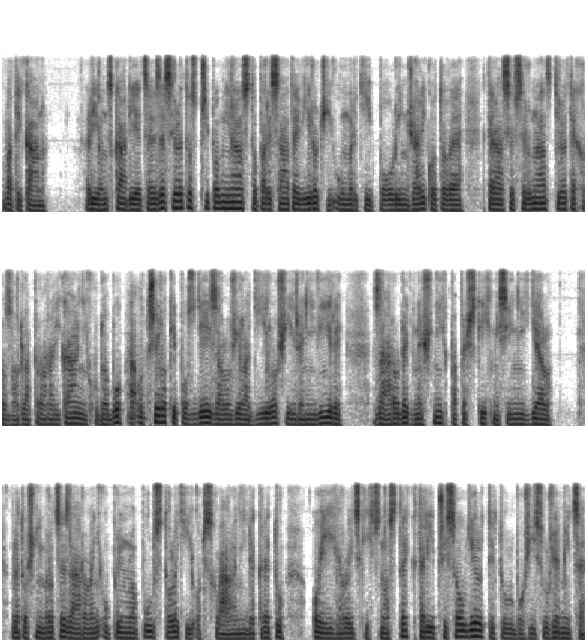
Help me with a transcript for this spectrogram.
Vatikán. Lyonská diecéze si letos připomíná 150. výročí úmrtí Pauline Žarikotové, která se v 17 letech rozhodla pro radikální chudobu a o tři roky později založila dílo šíření víry, zárodek dnešních papežských misijních děl. V letošním roce zároveň uplynulo půl století od schválení dekretu o jejich heroických cnostech, který přisoudil titul boží služebnice.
